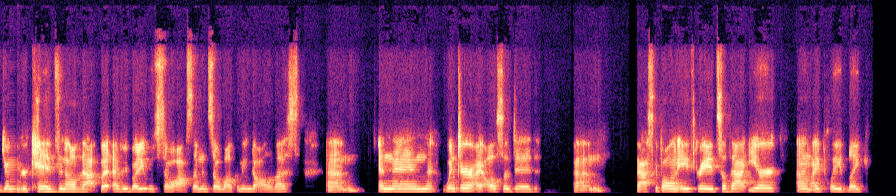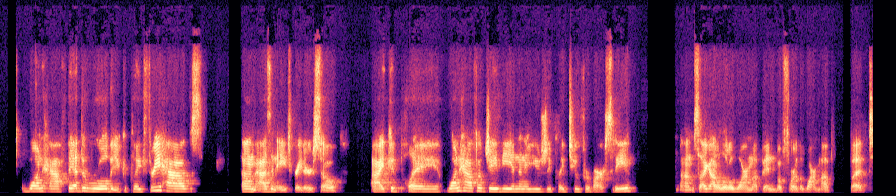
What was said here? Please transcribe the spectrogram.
younger kids and all of that, but everybody was so awesome and so welcoming to all of us. Um, and then winter, I also did um, basketball in eighth grade. So that year, um, I played like one half. They had the rule that you could play three halves um, as an eighth grader. So I could play one half of JV, and then I usually played two for varsity. Um, so I got a little warm up in before the warm up, but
